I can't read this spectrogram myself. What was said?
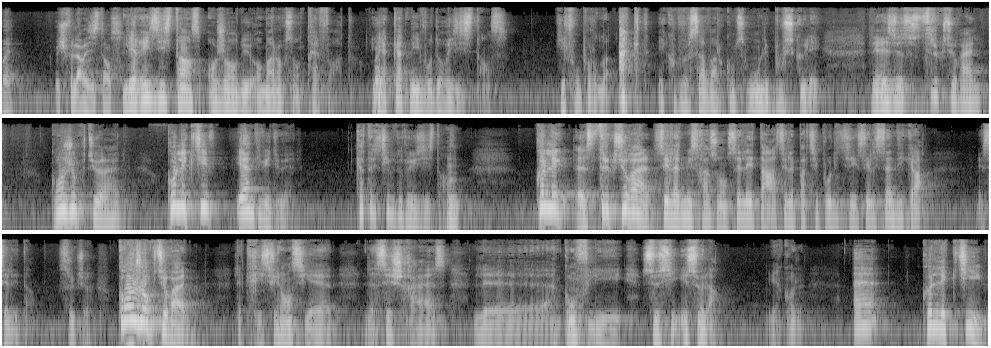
Oui. Je fais la résistance. Les résistances aujourd'hui au Maroc sont très fortes. Il y a quatre niveaux de résistance qu'il faut prendre acte et qu'il faut savoir comment les bousculer. Les résistances structurelles, conjoncturelles, collectif et individuel. Quatre types de résistance. Euh, structurel, c'est l'administration, c'est l'État, c'est les partis politiques, c'est les syndicats, et c'est l'État. Structurel. Conjoncturel, la crise financière, la sécheresse, un conflit, ceci et cela. Un collectif,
